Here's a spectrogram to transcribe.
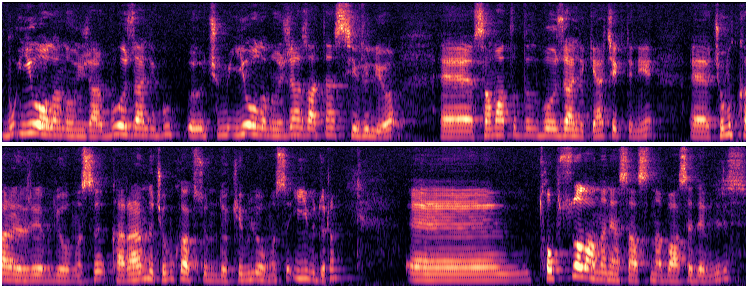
bu iyi olan oyuncular, bu özelliği, bu ölçümü iyi olan oyuncular zaten sivriliyor. E, Samatta'da da bu özellik gerçekten iyi. E, çabuk karar verebiliyor olması, kararında çabuk aksiyonu dökebiliyor olması iyi bir durum. E, topsuz alandan esasında bahsedebiliriz.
